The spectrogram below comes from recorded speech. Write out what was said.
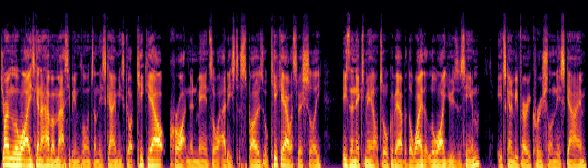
Jerome Luai is going to have a massive influence on this game. He's got Kikau, Crichton, and Mansour at his disposal. Kikau, especially, he's the next man I'll talk about. But the way that Luai uses him, it's going to be very crucial in this game.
